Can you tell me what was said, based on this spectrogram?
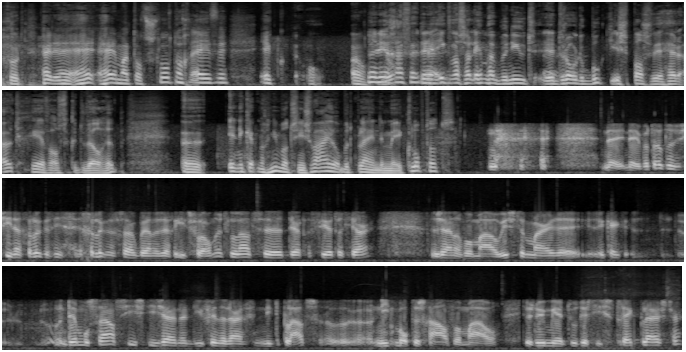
goed. He, he- helemaal tot slot nog even. Ik, oh, oh, Nee, nee, ga verder. Nee, ik was alleen maar benieuwd. Het rode boekje is pas weer heruitgegeven als ik het wel heb. Eh, en ik heb nog niemand zien zwaaien op het plein ermee. Klopt dat? Nee, nee, wat dat is in China gelukkig, gelukkig zou ik bijna zeggen iets veranderd de laatste 30, 40 jaar. Er zijn nog wel Maoïsten, maar eh, kijk, demonstraties die, zijn er, die vinden daar niet plaats. Eh, niet op de schaal van Mao. Het is nu meer een toeristische trekpleister.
